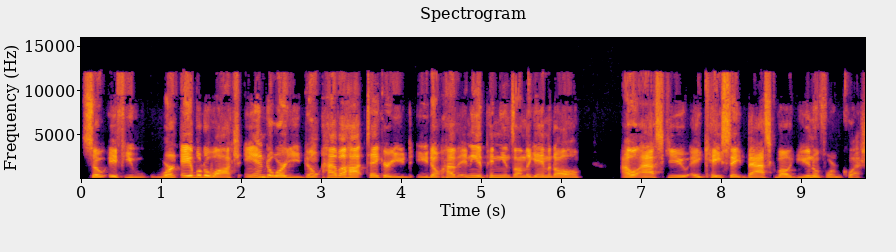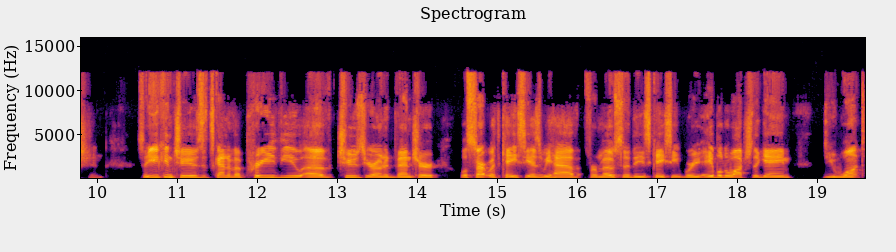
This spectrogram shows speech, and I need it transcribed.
So if you weren't able to watch and or you don't have a hot take or you you don't have any opinions on the game at all, I will ask you a K-State basketball uniform question. So you can choose. It's kind of a preview of choose your own adventure. We'll start with Casey as we have for most of these. Casey, were you able to watch the game? Do you want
